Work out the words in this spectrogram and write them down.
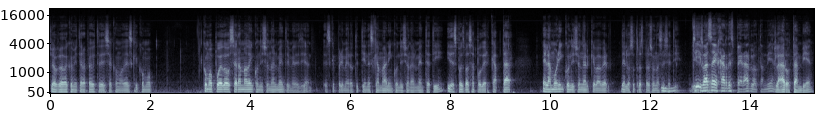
Yo hablaba con mi terapeuta y decía como de, es que como ¿Cómo puedo ser amado incondicionalmente? Y me decían, es que primero te tienes que amar incondicionalmente a ti y después vas a poder captar el amor incondicional que va a haber de las otras personas hacia ti. Y Sí, vas a dejar de esperarlo también. Claro, también,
